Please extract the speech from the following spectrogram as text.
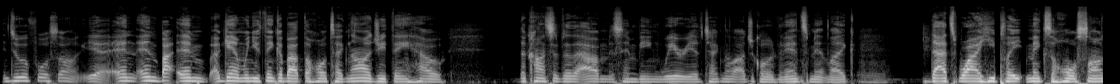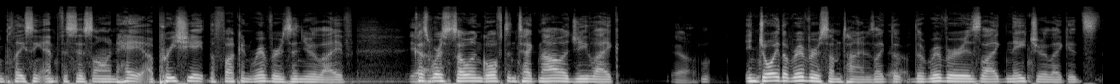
into a full song. Yeah, and and but and again, when you think about the whole technology thing, how the concept of the album is him being weary of technological advancement, like mm-hmm. That's why he play makes a whole song placing emphasis on hey, appreciate the fucking rivers in your life because Yeah. we're so engulfed in technology, like yeah. enjoy the river sometimes. Like Yeah. the the river is like nature, like it's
